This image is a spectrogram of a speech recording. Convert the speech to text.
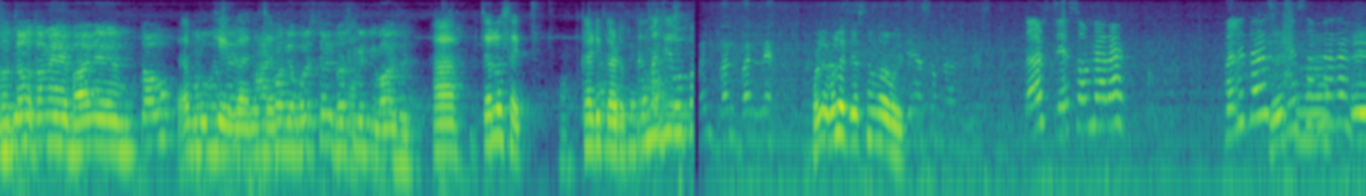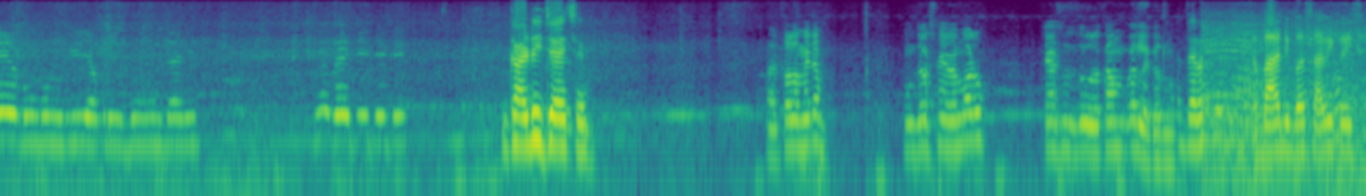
તો ચલો તમે બાને મુકતા આવો. આ બાને, આઠ ચાલો. વાગે બસ સ્ટેન્ડ દસ મિનિટની વાર છે. હા ચલો સાહેબ. ગાડી કાઢો. ભલે ભલે જય ભલે દસ જય સોમનારાયણ એ બૂમ બૂમ જી આપણી બૂમ જય જય જય જય જય. ગાડી જાય છે. ચલો મેડમ. હું દર્શને રમાડું. ત્યાં સુધી તું કામ કરી લે ઘરનું. બારની બસ આવી ગઈ છે.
